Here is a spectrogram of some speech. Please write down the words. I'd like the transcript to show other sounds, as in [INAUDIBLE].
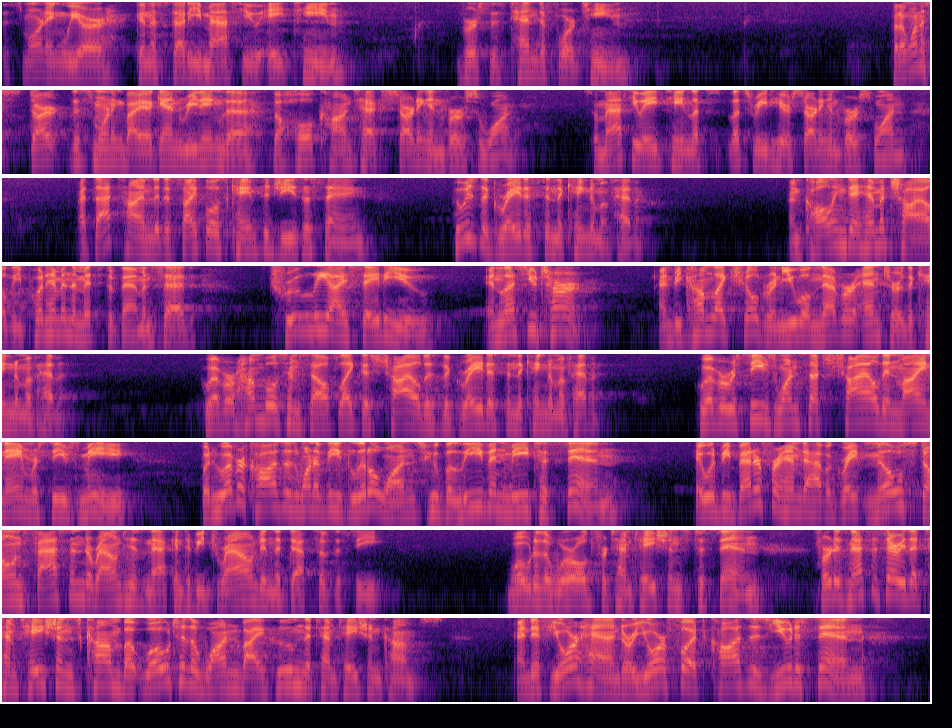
This morning we are going to study Matthew 18, verses 10 to 14. But I want to start this morning by again reading the, the whole context starting in verse 1. So Matthew 18, let's, let's read here starting in verse 1. At that time the disciples came to Jesus saying, Who is the greatest in the kingdom of heaven? And calling to him a child, he put him in the midst of them and said, Truly I say to you, unless you turn and become like children, you will never enter the kingdom of heaven. Whoever humbles himself like this child is the greatest in the kingdom of heaven. Whoever receives one such child in my name receives me, but whoever causes one of these little ones who believe in me to sin, it would be better for him to have a great millstone fastened around his neck and to be drowned in the depth of the sea. Woe to the world for temptations to sin, for it is necessary that temptations come, but woe to the one by whom the temptation comes. And if your hand or your foot causes you to sin,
